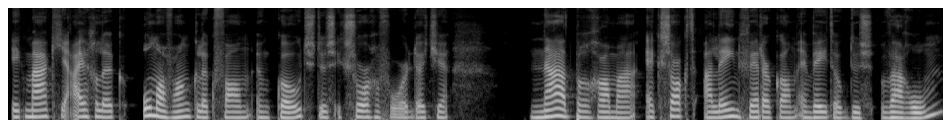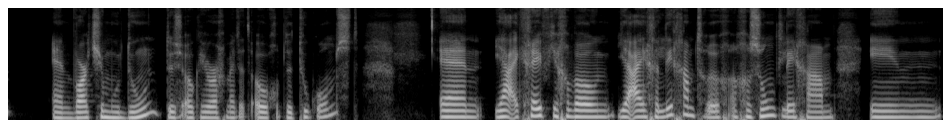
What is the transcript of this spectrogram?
Ik maak je eigenlijk onafhankelijk van een coach, dus ik zorg ervoor dat je na het programma exact alleen verder kan en weet ook dus waarom en wat je moet doen. Dus ook heel erg met het oog op de toekomst. En ja, ik geef je gewoon je eigen lichaam terug, een gezond lichaam, in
